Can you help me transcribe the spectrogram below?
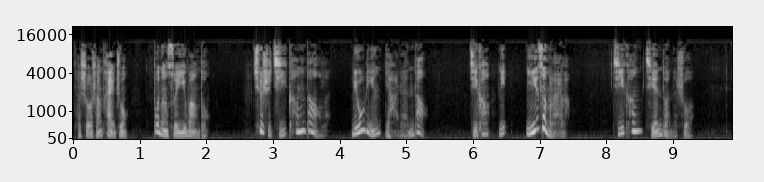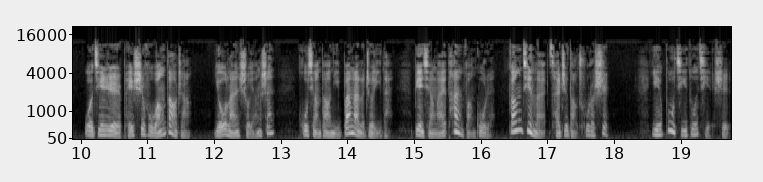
他受伤太重，不能随意妄动。”却是嵇康到了。刘玲哑然道：“嵇康，你……”你怎么来了？嵇康简短的说：“我今日陪师傅王道长游览首阳山，忽想到你搬来了这一带，便想来探访故人。刚进来才知道出了事，也不及多解释，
